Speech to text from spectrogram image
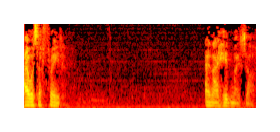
I was afraid and I hid myself.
